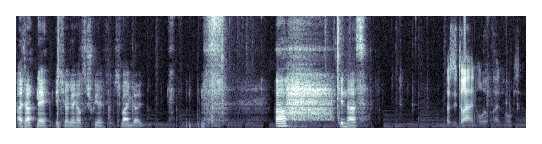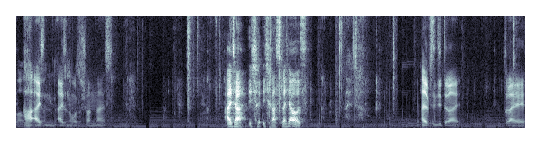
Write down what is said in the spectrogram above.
Alter, nee, ich höre gleich auf zu spielen. Ich, ich weine gleich. ah, Kinders. Also die drei ein hoch, ein hoch. Wow. Ah, Eisen, Eisenhose schon, nice. Alter, ich, ich rast gleich aus. Alter. Alter, wir sind die drei. Drei,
